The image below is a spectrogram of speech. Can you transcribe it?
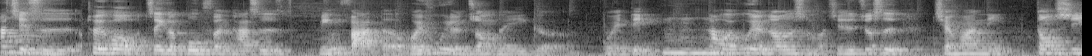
它其实退后这个部分，它是民法的恢复原状的一个规定。嗯、那回复原状是什么？其实就是钱还你，东西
